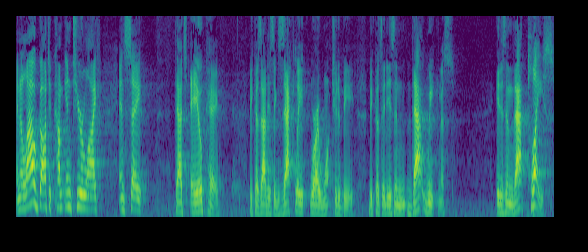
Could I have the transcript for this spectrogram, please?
and allow God to come into your life and say, That's A OK, because that is exactly where I want you to be. Because it is in that weakness, it is in that place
